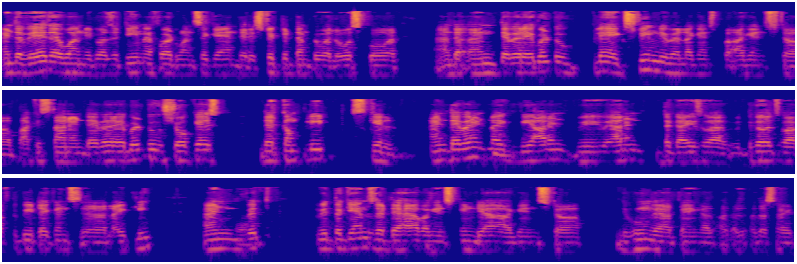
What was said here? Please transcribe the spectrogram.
and the way they won, it was a team effort once again. They restricted them to a low score, and and they were able to play extremely well against against uh, Pakistan, and they were able to showcase their complete skill and they weren't like we aren't we aren't the guys who are the girls who have to be taken uh, lightly and with with the games that they have against india against uh, whom they are playing uh, other side.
